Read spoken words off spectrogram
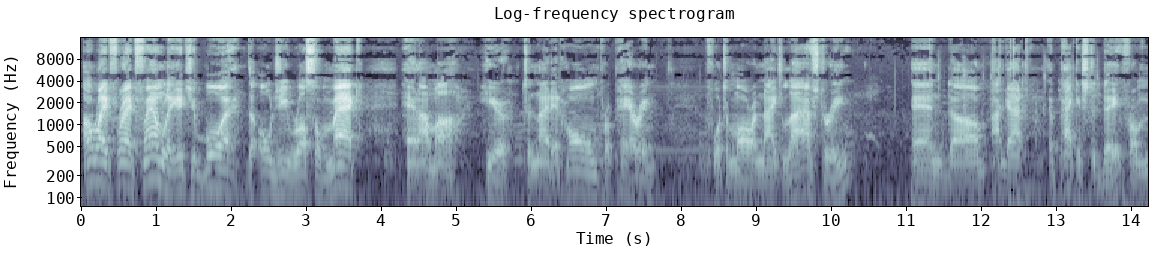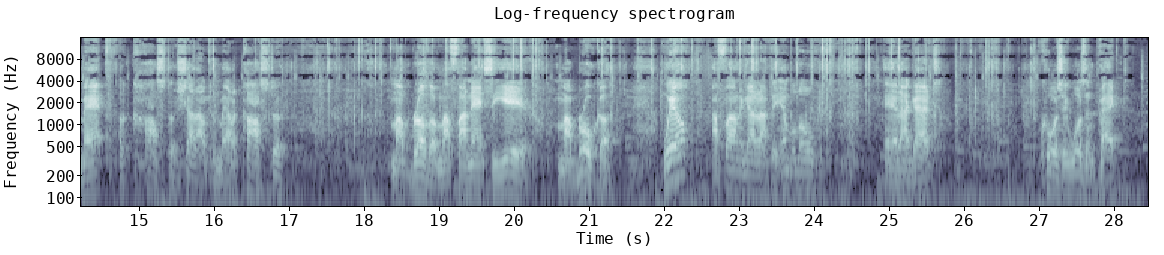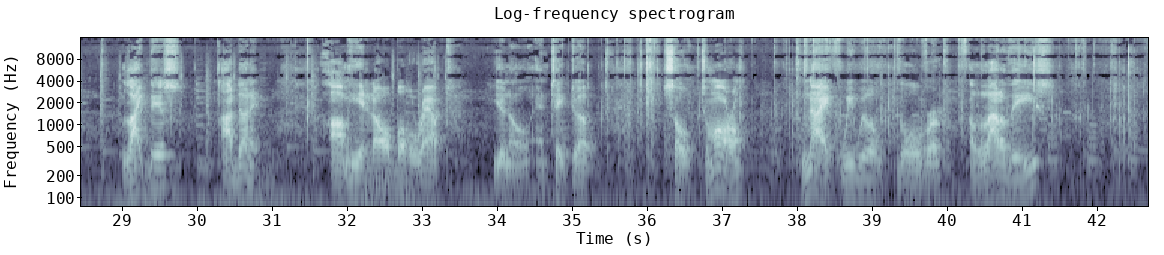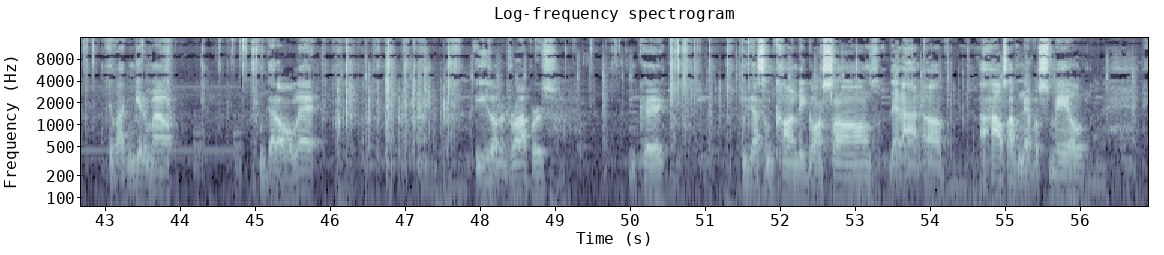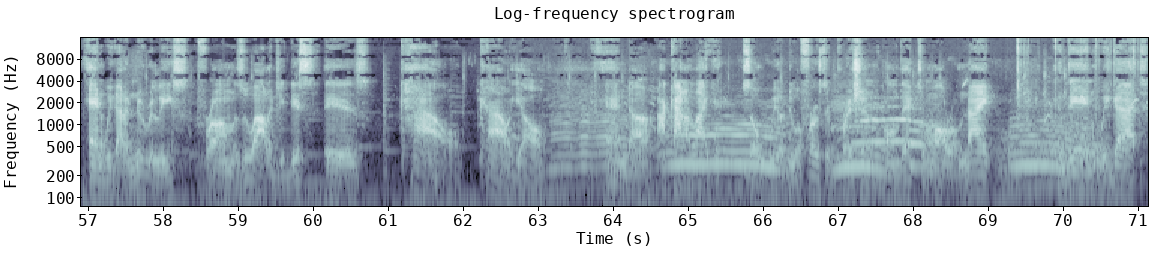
All right, frag family, it's your boy, the OG Russell Mack, and I'm uh, here tonight at home preparing for tomorrow night's live stream. And um, I got a package today from Matt Acosta. Shout out to Matt Acosta, my brother, my financier, my broker. Well, I finally got it out the envelope, and I got, of course, it wasn't packed like this. I done it. Um, he had it all bubble wrapped, you know, and taped up. So tomorrow night, we will go over a lot of these. If I can get them out. We got all that. These are the droppers, okay? We got some Comme des Garçons that I, uh, a house I've never smelled. And we got a new release from Zoology. This is cow, cow, y'all. And uh, I kind of like it. So we'll do a first impression on that tomorrow night. And then we got,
